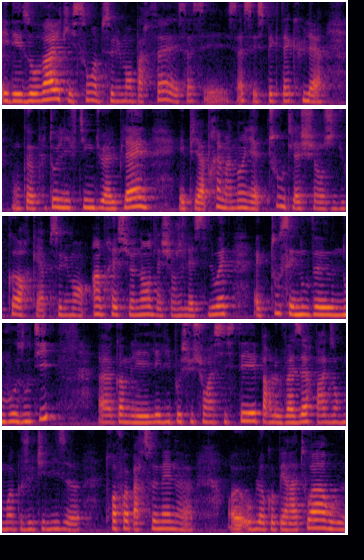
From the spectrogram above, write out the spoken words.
et des ovales qui sont absolument parfaits. Et ça, c'est spectaculaire. Donc euh, plutôt lifting dual plane. Et puis après, maintenant, il y a toute la chirurgie du corps qui est absolument impressionnante, la chirurgie de la silhouette, avec tous ces nouveaux, nouveaux outils, euh, comme les, liposuctions assistées par le vaser, par exemple, moi que j'utilise euh, trois fois par semaine au bloc opératoire, ou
